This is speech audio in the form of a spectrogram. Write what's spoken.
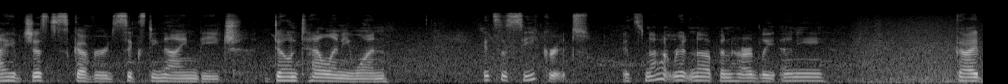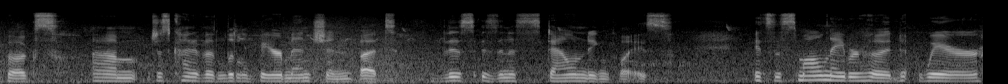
I have just discovered 69 Beach. Don't tell anyone. It's a secret. It's not written up in hardly any guidebooks. Um, just kind of a little bare mention, but this is an astounding place. It's a small neighborhood where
